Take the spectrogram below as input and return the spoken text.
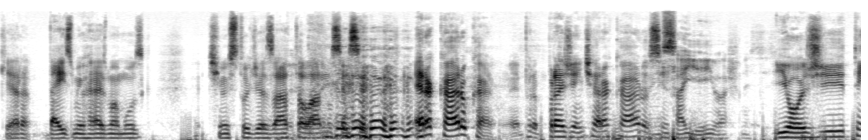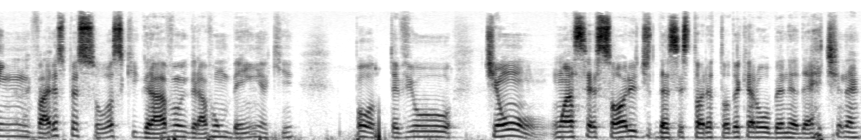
que era 10 mil reais uma música. Tinha um estúdio exata lá, não sei se. Era caro, cara. É, Pra, pra gente era caro, assim. Ensaiei, eu acho, nesse. E hoje tem várias pessoas que gravam e gravam bem aqui. Pô, teve o. Tinha um, um acessório de- dessa história toda que era o Benedetti, né?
